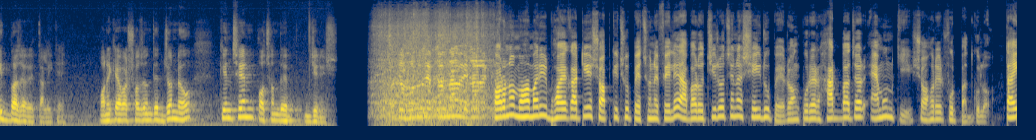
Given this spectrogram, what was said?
ঈদ বাজারের তালিকায়। অনেকে আবার স্বজনদের জন্যও কিনছেন পছন্দের জিনিস। করোনা মহামারীর ভয় কাটিয়ে সবকিছু পেছনে ফেলে আবারও চিরচেনা সেই রূপে রংপুরের হাটবাজার এমনকি শহরের ফুটপাতগুলো। তাই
